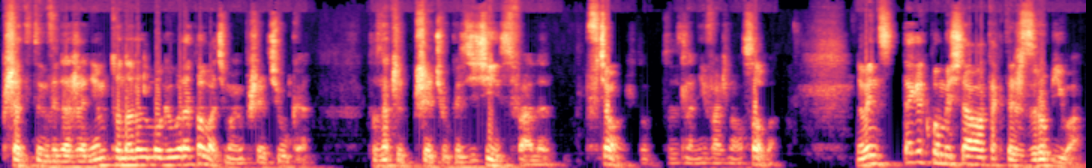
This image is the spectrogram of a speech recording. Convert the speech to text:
przed tym wydarzeniem, to nadal mogę uratować moją przyjaciółkę. To znaczy przyjaciółkę z dzieciństwa, ale wciąż to, to jest dla niej ważna osoba. No więc, tak jak pomyślała, tak też zrobiła.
